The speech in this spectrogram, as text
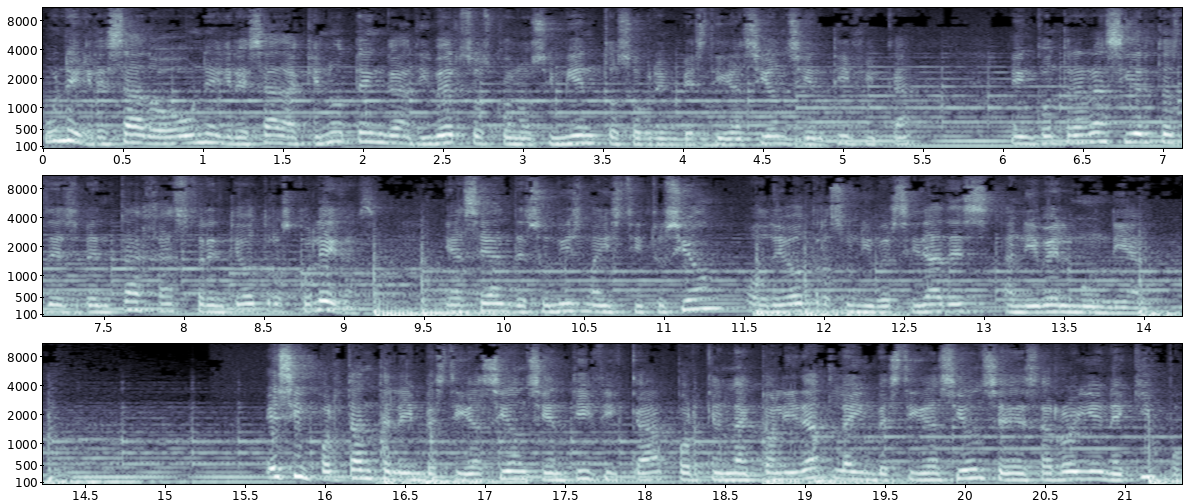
un egresado o una egresada que no tenga diversos conocimientos sobre investigación científica encontrará ciertas desventajas frente a otros colegas, ya sean de su misma institución o de otras universidades a nivel mundial. Es importante la investigación científica porque en la actualidad la investigación se desarrolla en equipo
